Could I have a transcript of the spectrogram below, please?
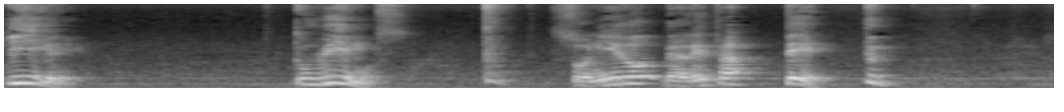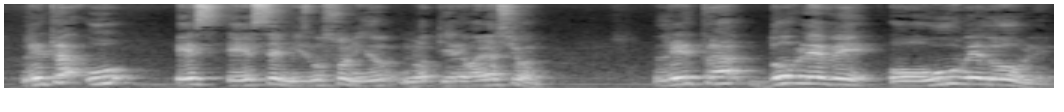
tigre, tuvimos, sonido de la letra T. Letra U es ese mismo sonido, no tiene variación. Letra W o W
